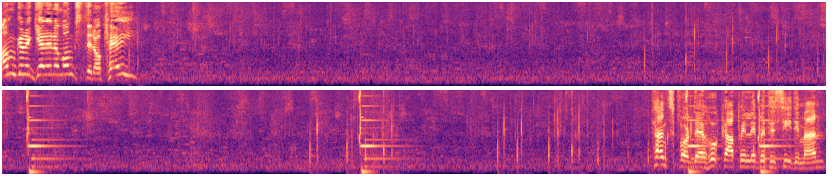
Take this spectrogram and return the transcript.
I'm gonna get in amongst it, okay? Thanks for the hookup in Liberty City, man.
